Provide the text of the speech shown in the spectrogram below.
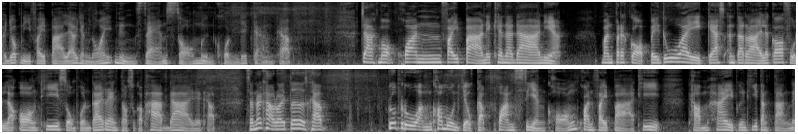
พยพหนีไฟป่าแล้วอย่างน้อย 1 2 0 0 0 0 คนด้วยกันครับ จากหมอกควันไฟป่าในแคนาดาเนี่ยมันประกอบไปด้วยแก๊สอันตรายและก็ฝุ่นละอองที่ส่งผลร้ายแรงต่อสุขภาพได้นะครับสำนักข่าวรอยเตอร์ครับ รวบรวมข้อมูลเกี่ยวกับความเสี่ยงของควันไฟป่าที่ทำให้พื้นที่ต่างๆ ใน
